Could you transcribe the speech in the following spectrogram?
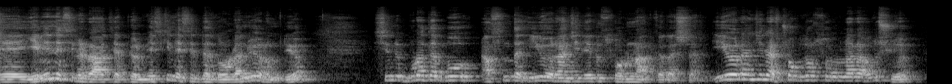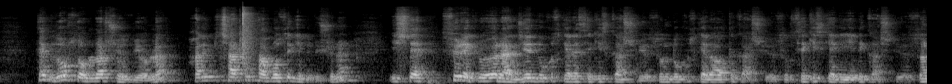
e, yeni nesili rahat yapıyorum, eski nesilde zorlanıyorum diyor. Şimdi burada bu aslında iyi öğrencilerin sorunu arkadaşlar. İyi öğrenciler çok zor sorulara alışıyor. Hep zor sorular çözüyorlar. Hani bir çarpım tablosu gibi düşünün. İşte sürekli öğrenciye 9 kere 8 kaç diyorsun, 9 kere 6 kaç diyorsun, 8 kere 7 kaç diyorsun,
